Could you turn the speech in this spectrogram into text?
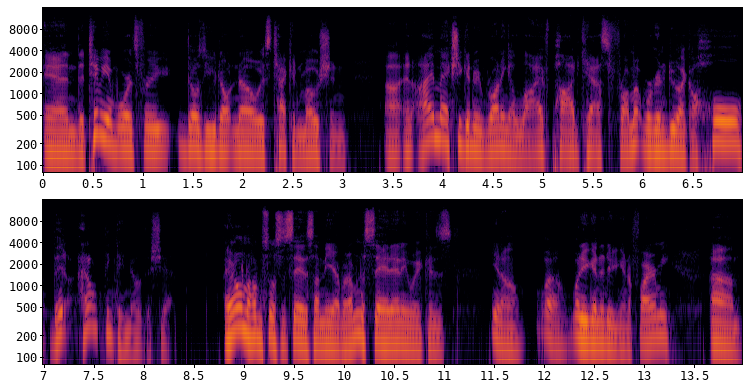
And the Timmy Awards, for those of you who don't know, is Tech in Motion. Uh, and I'm actually going to be running a live podcast from it. We're going to do like a whole. They, I don't think they know this yet. I don't know if I'm supposed to say this on the air, but I'm going to say it anyway because you know, well, what are you going to do? You're going to fire me? Um,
